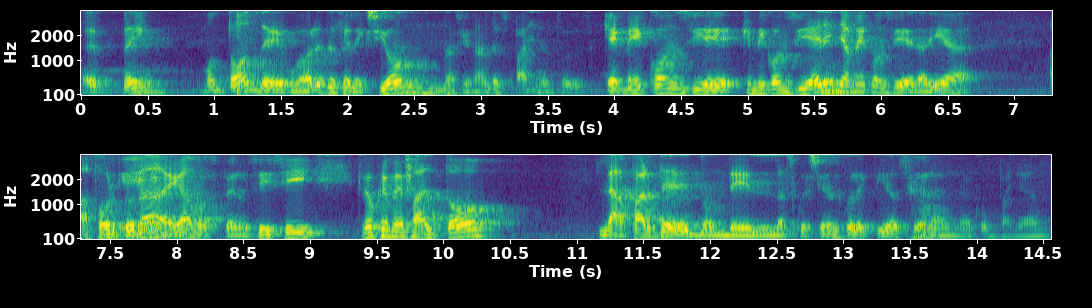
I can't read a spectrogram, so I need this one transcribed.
eh, de, un montón de jugadores de selección nacional de España. Entonces, que me, que me consideren ya me consideraría afortunada, digamos, pero sí, sí, creo que me faltó la parte donde las cuestiones colectivas fueran acompañando.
